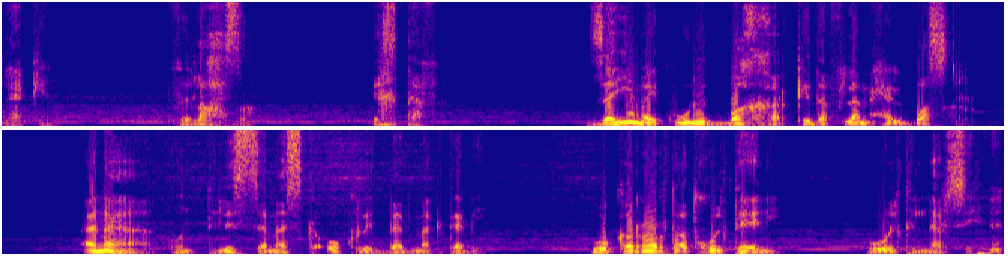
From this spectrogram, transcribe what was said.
لكن في لحظة اختفى. زي ما يكون اتبخر كده في لمح البصر. أنا كنت لسه ماسكة أكرة باب مكتبي وقررت أدخل تاني وقلت لنفسي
